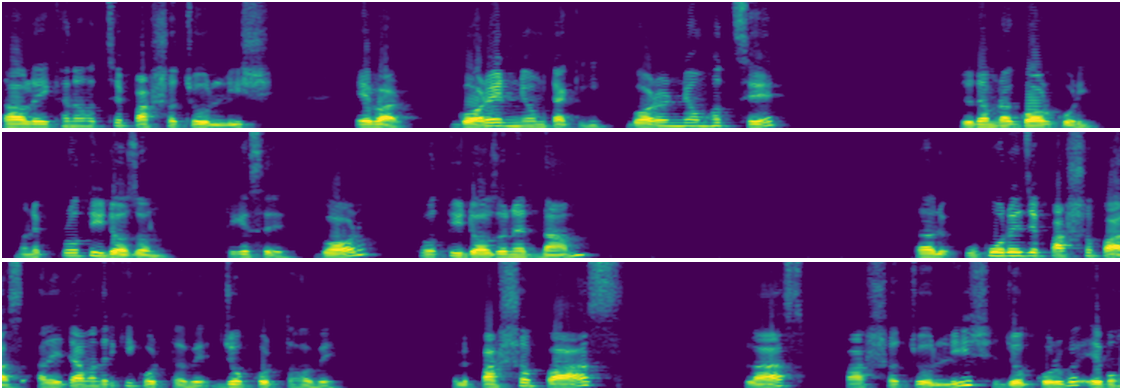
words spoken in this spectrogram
তাহলে এখানে হচ্ছে পাঁচশো চল্লিশ। এবার গড়ের নিয়মটা কি? গড়ের নিয়ম হচ্ছে যদি আমরা গড় করি মানে প্রতি ডজন, ঠিক আছে? গড় প্রতি ডজনের দাম তাহলে উপরে যে পাঁচশো পাঁচ, আর এটা আমাদের কি করতে হবে? যোগ করতে হবে। তাহলে পাঁচশো পাঁচ প্লাস পাঁচশো চল্লিশ যোগ করব এবং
